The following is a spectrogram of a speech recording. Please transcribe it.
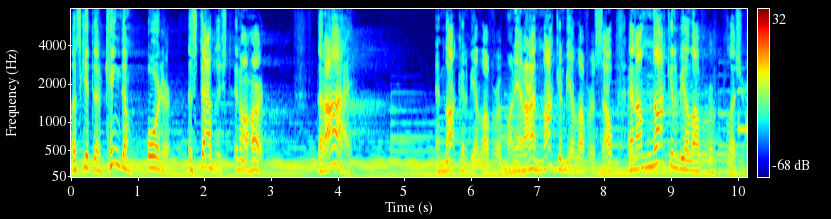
let's get the kingdom order established in our heart. That I am not going to be a lover of money, and I'm not going to be a lover of self, and I'm not going to be a lover of pleasure.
